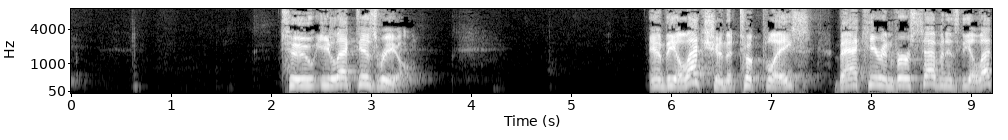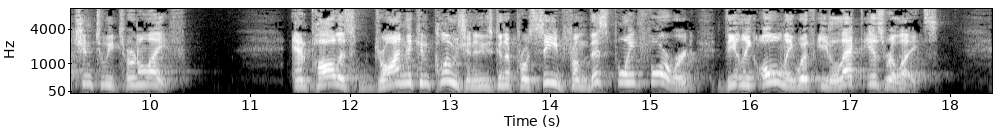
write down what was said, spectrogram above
to elect Israel. And the election that took place back here in verse 7 is the election to eternal life. And Paul is drawing a conclusion and he's going to proceed from this point forward dealing only with elect Israelites.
